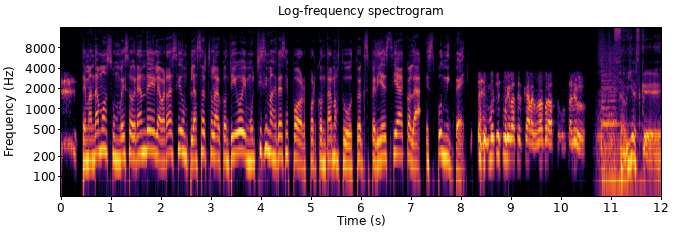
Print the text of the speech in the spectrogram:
Te mandamos un beso grande. La verdad ha sido un placer charlar contigo y muchísimas gracias por, por contarnos tu, tu experiencia con la Sputnik V. muchísimas gracias, Carlos. Un abrazo, un saludo. ¿Sabías que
